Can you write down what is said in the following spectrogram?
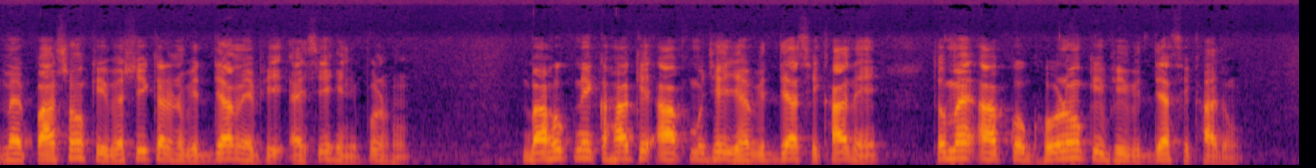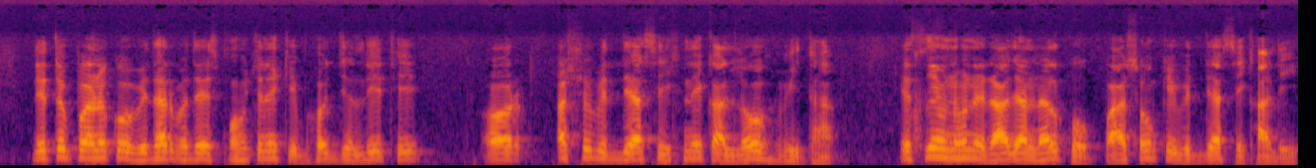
मैं पासों की वशीकरण विद्या में भी ऐसी ही निपुण हूँ। बाहुक ने कहा कि आप मुझे यह विद्या सिखा दें तो मैं आपको घोड़ों की भी विद्या सिखा दूँ। ऋतुपर्ण को विदर्भ देश पहुँचने की बहुत जल्दी थी और अश्व विद्या सीखने का लोभ भी था। इसलिए उन्होंने राजा नल को पासों की विद्या सिखा दी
